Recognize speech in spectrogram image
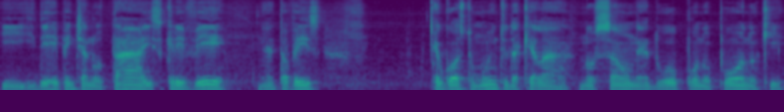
E, e de repente anotar, escrever, né? Talvez eu gosto muito daquela noção, né, do oponopono que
